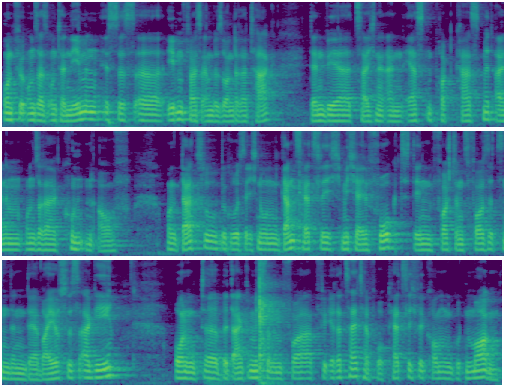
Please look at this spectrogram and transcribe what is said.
Und für uns als Unternehmen ist es äh, ebenfalls ein besonderer Tag, denn wir zeichnen einen ersten Podcast mit einem unserer Kunden auf. Und dazu begrüße ich nun ganz herzlich Michael Vogt, den Vorstandsvorsitzenden der Biosys AG und äh, bedanke mich schon im Vorab für Ihre Zeit, Herr Vogt. Herzlich willkommen, guten Morgen.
